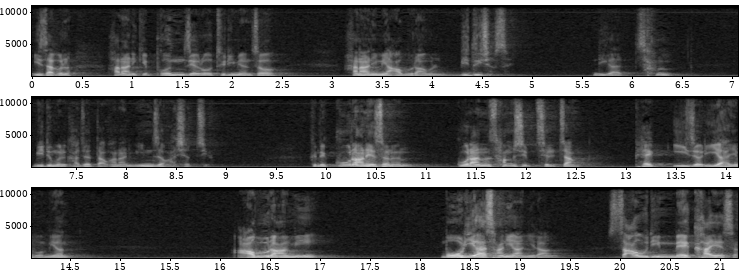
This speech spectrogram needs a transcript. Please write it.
이삭을 하나님께 번제로 드리면서 하나님이 아브라함을 믿으셨어요. 네가 참 믿음을 가졌다고 하나님 인정하셨지요. 근데 꿀 안에서는 꿀안 37장 102절 이하에 보면 아브라함이 모리아산이 아니라 사우디 메카에서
